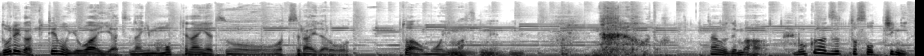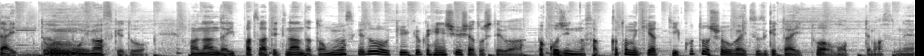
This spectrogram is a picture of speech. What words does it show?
どれが来ても弱いやつ何も持ってないやつのは辛いだろうとは思いますね、うんうんうん。なるほど。なのでまあ僕はずっとそっちにいたいとは思いますけど、まあ、なんだ一発当ててなんだと思いますけど究極編集者としては個人の作家と向き合っていくことを生涯続けたいとは思ってますね。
